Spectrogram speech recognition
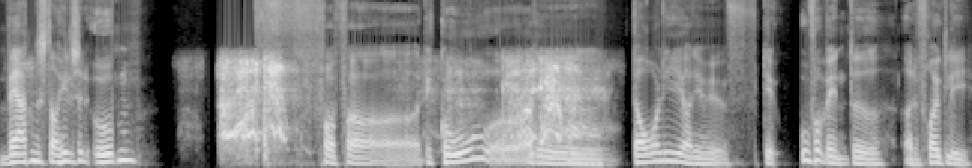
Verden står hele tiden åben for, for det gode, og det dårlige, og det, det uforventede, og det frygtelige,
